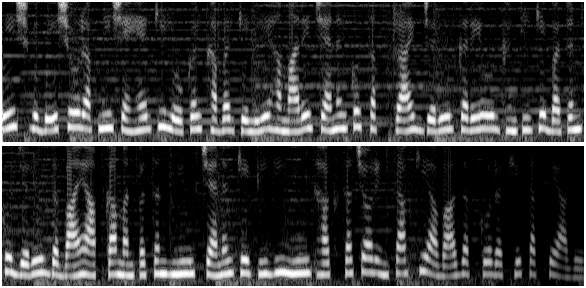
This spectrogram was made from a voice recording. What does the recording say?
देश विदेश और अपने शहर की लोकल खबर के लिए हमारे चैनल को सब्सक्राइब ज़रूर करें और घंटी के बटन को ज़रूर दबाएँ। आपका मनपसंद न्यूज़ चैनल के पीडी न्यूज़ हक सच और इंसाफ की आवाज़ आपको रखे सबसे आगे।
